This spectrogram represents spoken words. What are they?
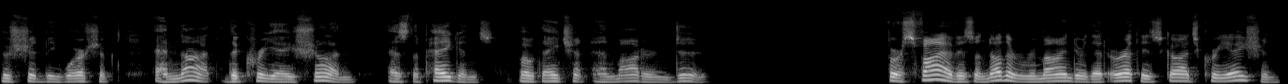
who should be worshipped and not the creation as the pagans, both ancient and modern, do. Verse 5 is another reminder that earth is God's creation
